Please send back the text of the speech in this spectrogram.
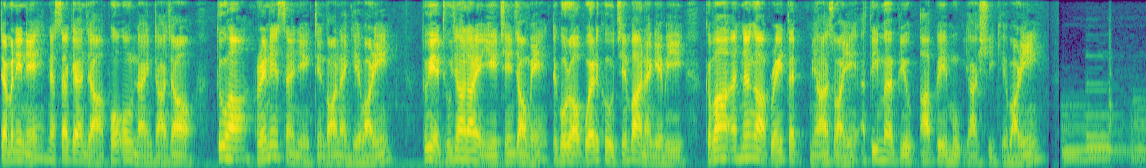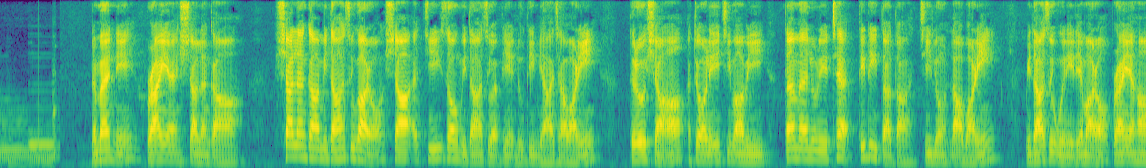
10မိနစ်နဲ့20စက္ကန့်ကြာဖုံးအုပ်နိုင်တာကြောင့်သူဟာ granite စံချိန်တင်သွားနိုင်ခဲ့ပါတယ်သူရဲ့ထူးခြားလာတဲ့ရေးချင်းကြောင့်ပဲတကူတော်ပွဲတစ်ခုကျင်းပနိုင်ခဲ့ပြီးကမ္ဘာအနှံ့ကပရိသတ်များစွာရဲ့အတိမတ်ပြုအားပေးမှုရရှိခဲ့ပါတယ်။နံပါတ်1 Brian Shalanka ရှာလန်ကာမိသားစုကတော့ရှာအကြီးဆုံးမိသားစုအဖြစ်လူသိများကြပါတယ်။သူတို့ရှာဟာအတော်လေးကြီးမားပြီးတန်မန်လူတွေထက်တိတိတသာကြီးလွန်လှပါတယ်။မိသားစုဝင်တွေထဲမှာတော့ Brian ဟာ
